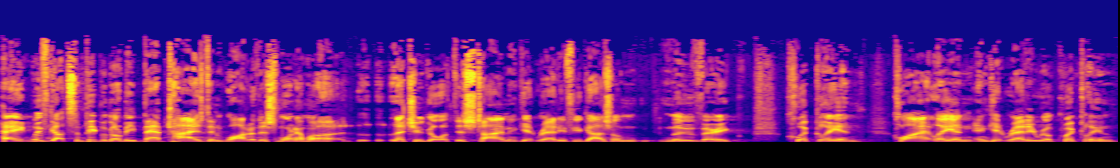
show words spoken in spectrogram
Hey, we've got some people going to be baptized in water this morning. I'm going to let you go at this time and get ready. If you guys will move very quickly and quietly and, and get ready real quickly. And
